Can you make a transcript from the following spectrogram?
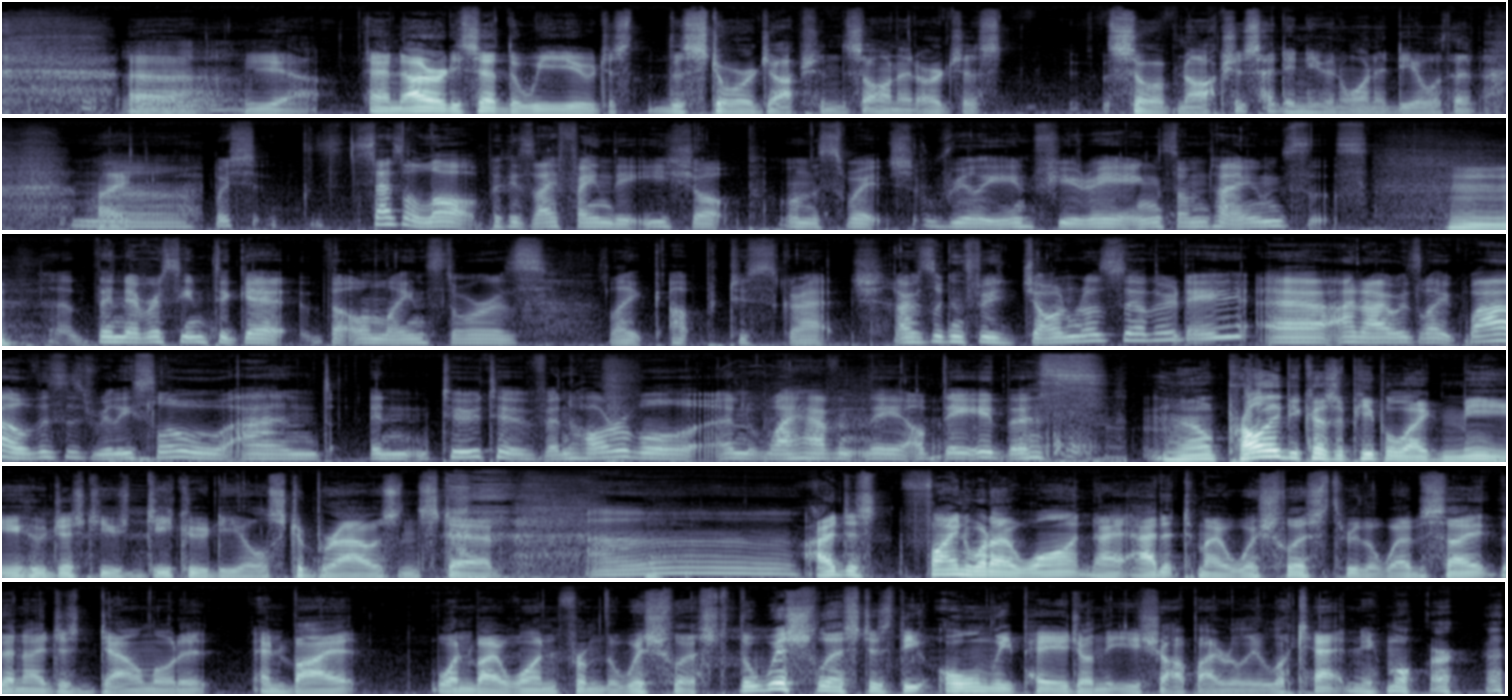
Uh, yeah. And I already said the Wii U, just the storage options on it are just so obnoxious. I didn't even want to deal with it. Like, No, which says a lot because I find the eShop on the Switch really infuriating sometimes. It's, hmm. they never seem to get the online stores like up to scratch. I was looking through genres the other day, uh, and I was like, "Wow, this is really slow and intuitive and horrible." And why haven't they updated this? Well, probably because of people like me who just use Deku deals to browse instead. Ah, I just find what I want and I add it to my wish list through the website. Then I just download it and buy it one by one from the wish list. The wish list is the only page on the eShop I really look at anymore. ah.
